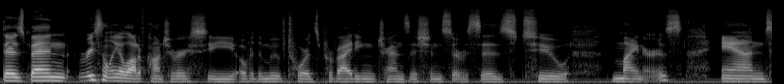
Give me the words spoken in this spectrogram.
There's been recently a lot of controversy over the move towards providing transition services to minors. And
